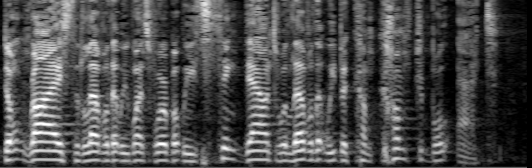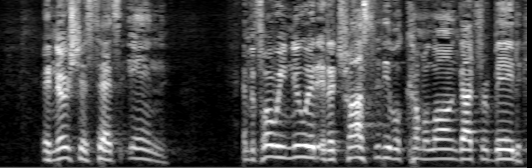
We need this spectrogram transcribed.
don't rise to the level that we once were, but we sink down to a level that we become comfortable at. Inertia sets in. And before we knew it, an atrocity will come along, God forbid,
